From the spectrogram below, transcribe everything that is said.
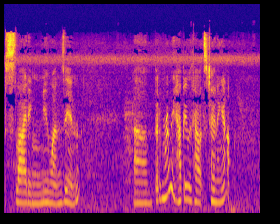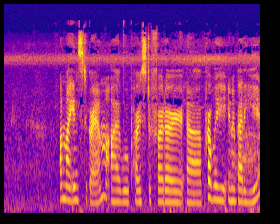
sliding new ones in um, but I'm really happy with how it's turning out. On my Instagram I will post a photo uh, probably in about a year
